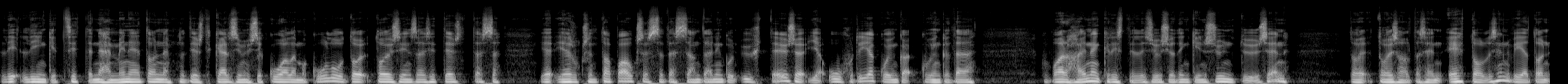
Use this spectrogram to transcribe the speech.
li, linkit sitten, nehän menee tonne, no tietysti kärsimys ja kuolema kuuluu to, toisiinsa ja sitten tietysti tässä Jeesuksen tapauksessa tässä on tämä niin kuin yhteisö ja uhri ja kuinka, kuinka tämä varhainen kristillisyys jotenkin syntyy sen to, toisaalta sen ehtoollisen vieton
